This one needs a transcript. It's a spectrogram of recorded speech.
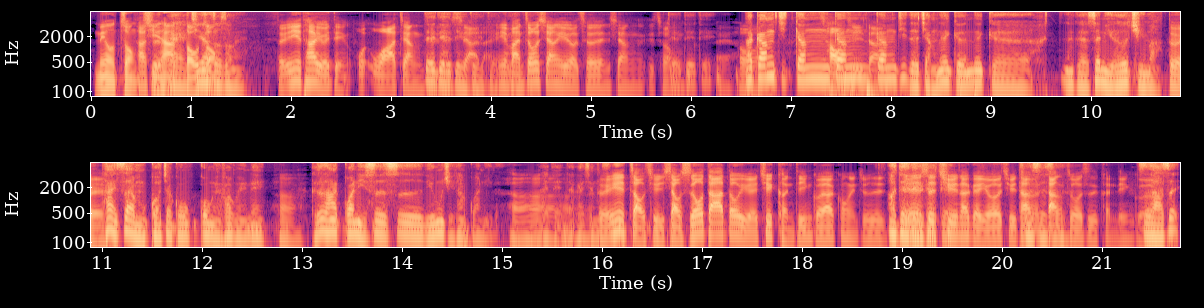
没有中，其他都种。对，因为它有一点挖挖这样子对对对对，因为满洲乡也有车轮乡一种。对对对。那刚刚刚刚记得讲那个那个那个森林游乐区嘛，对，它也是在我们国家公公园范围内 啊。可是它管理是是林务局它管理的啊。对对，大概这样。对，因为早期小时候大家都以为去垦丁国家公园就是啊，对对对，是去那个游乐区，他们当做是垦丁国家。是啊，是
